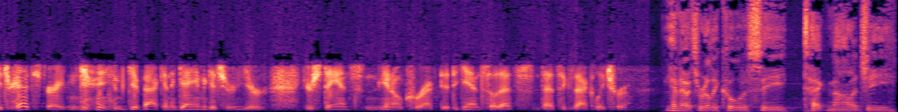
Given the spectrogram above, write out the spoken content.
get your head straight and get, back in the game and get your your your stance, you know, corrected again. So that's that's exactly true. You know, it's really cool to see technology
